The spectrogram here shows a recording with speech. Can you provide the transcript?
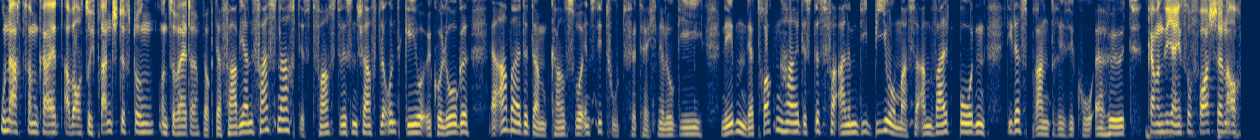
Unachtsamkeit, aber auch durch Brandstiftung und so weiter. Dr. Fabian Fasnacht ist Forstwissenschaftler und Geoökologe. Er arbeitet am Karlsruher Institut für Technologie. Neben der Trockenheit ist es vor allem die Biomasse am Waldboden, die das Brandrisiko erhöht. Kann man sich eigentlich so vorstellen, auch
